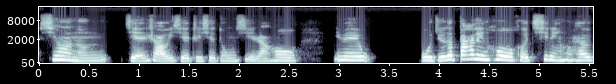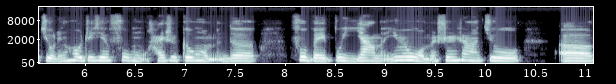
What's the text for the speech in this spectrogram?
希望能减少一些这些东西。然后，因为我觉得八零后和七零后还有九零后这些父母还是跟我们的父辈不一样的，因为我们身上就，呃，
